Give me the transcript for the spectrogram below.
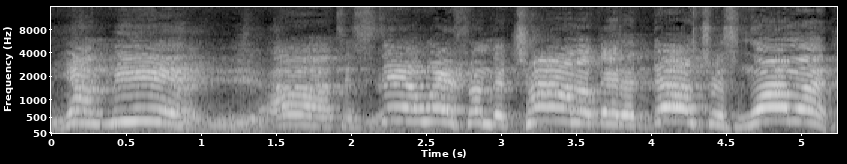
young men uh, to stay away from the charm of that adulterous woman.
